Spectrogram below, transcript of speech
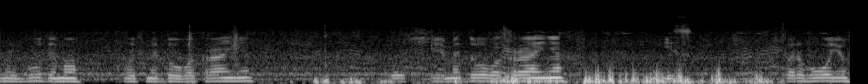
ми будемо ось медова крайня. Ось ще медова крайня із пергою.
